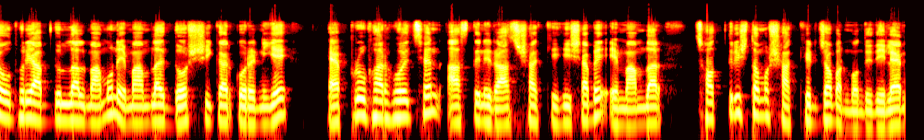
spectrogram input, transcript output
চৌধুরী আবদুল্লাল মামুন এ মামলায় দোষ স্বীকার করে নিয়ে অ্যাপ্রুভার হয়েছেন আজ তিনি রাজসাক্ষী হিসাবে এ মামলার ছত্রিশতম সাক্ষীর জবানবন্দি দিলেন।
